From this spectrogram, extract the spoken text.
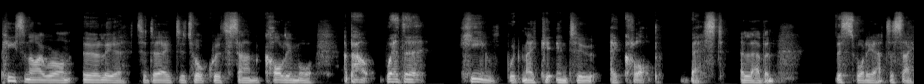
Pete and I were on earlier today to talk with Stan Collymore about whether he would make it into a Klopp best 11. This is what he had to say.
